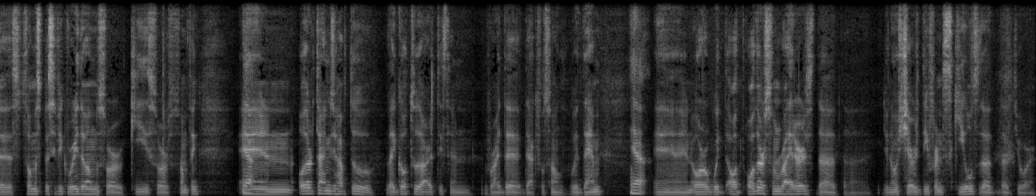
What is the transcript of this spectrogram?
the some specific rhythms or keys or something. Yeah. And other times you have to like go to the artist and write the, the actual song with them yeah. and or with o- other songwriters that uh, you know share different skills that that you are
